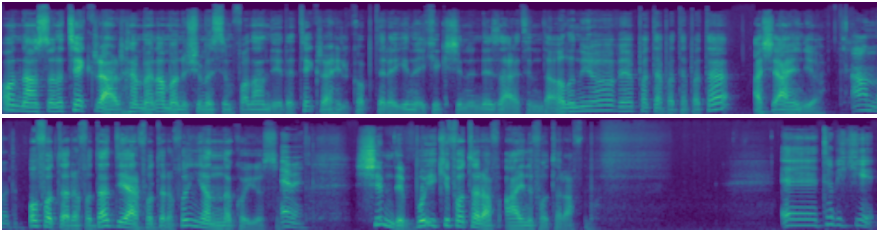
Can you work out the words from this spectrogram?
Ondan sonra tekrar hemen aman üşümesin falan diye de tekrar helikoptere yine iki kişinin nezaretinde alınıyor ve pata pata pata aşağı iniyor. Anladım. O fotoğrafı da diğer fotoğrafın yanına koyuyorsun. Evet. Şimdi bu iki fotoğraf aynı fotoğraf mı? Ee, tabii ki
